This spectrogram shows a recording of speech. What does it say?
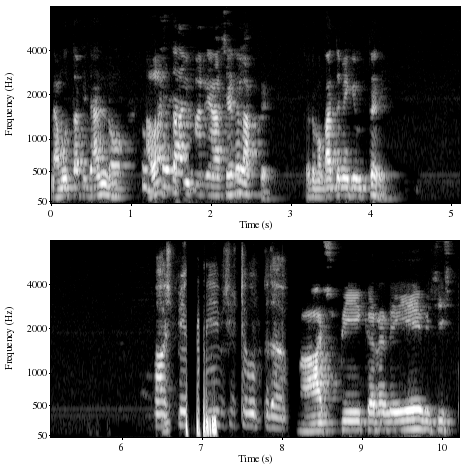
නමුත් අපි දන්නෝ අවස්ථා විපර්යාසයට ලක් වෙනවා. ඒතර මොකද්ද මේකේ උත්තරේ? වාෂ්පීකරණයේ විශිෂ්ට ගුප්තතාව. වාෂ්පීකරණයේ විශිෂ්ට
